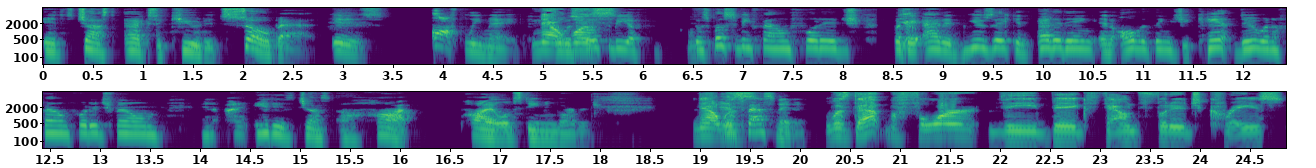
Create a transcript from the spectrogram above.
it's just executed so bad. It is awfully made. Now it was, supposed to be a it was supposed to be found footage, but Yeah. they added music and editing and all the things you can't do in a found footage film. And I, it is just a hot pile of steaming garbage. now And it's was fascinating. was that before the big found footage craze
